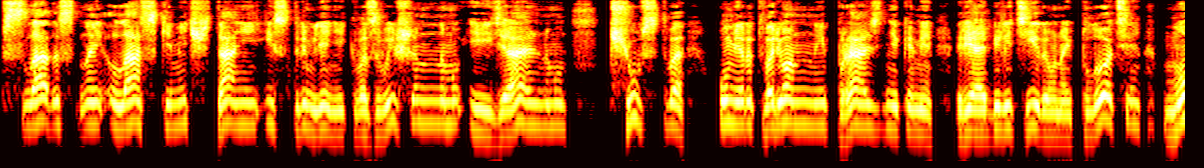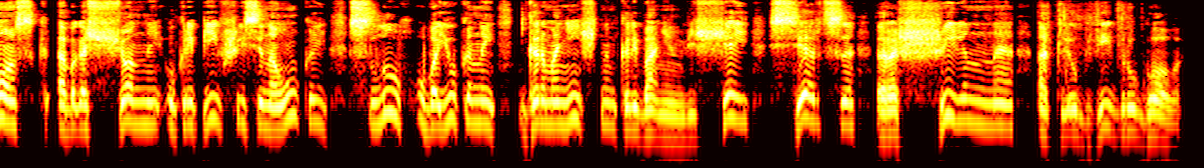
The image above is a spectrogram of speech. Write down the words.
в сладостной ласке мечтаний и стремлений к возвышенному и идеальному, чувства, умиротворенные праздниками реабилитированной плоти, мозг, обогащенный укрепившейся наукой, слух, убаюканный гармоничным колебанием вещей, сердце, расширенное от любви другого.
